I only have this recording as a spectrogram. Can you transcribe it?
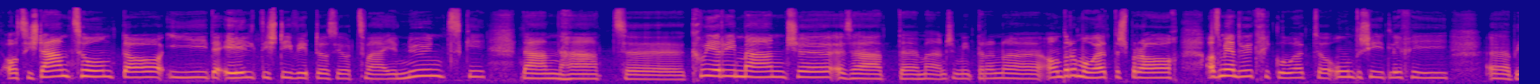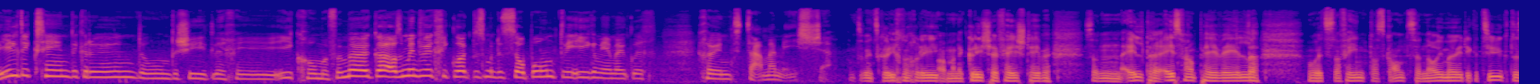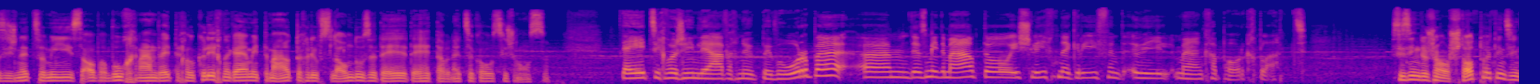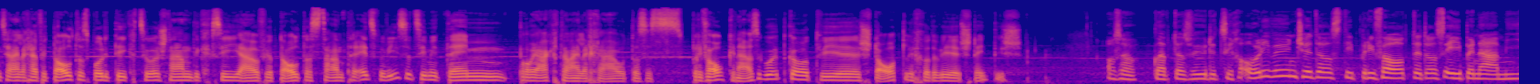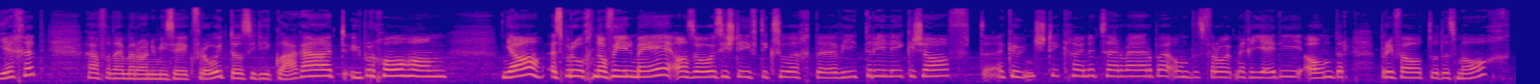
Assistenzhund da ein. Der älteste wird das Jahr 92. Dann hat es äh, queere Menschen, es hat äh, Menschen mit einer anderen Muttersprache. Also wir haben wirklich geschaut, so unterschiedliche äh, Bildungshintergründe, unterschiedliche Einkommen, Vermögen. Also wir haben wirklich geschaut, dass wir das so bunt wie irgendwie möglich können zusammenmischen Und um jetzt gleich noch ein bisschen an einem Klischee festheben, so ein älterer SVP-Wähler, der jetzt da findet, das ganze neumüdige Zeug, das ist nicht so meins, aber am Wochenende möchte ich auch gleich noch gerne mit dem Auto ein aufs Land raus, der, der hat aber nicht so große Chancen. Der hat sich wahrscheinlich einfach nicht beworben. Ähm, das mit dem Auto ist schlicht und ergreifend, weil wir haben keinen Parkplatz haben. Sie sind ja schon als Stadträtin, sind Sie eigentlich auch für die Alterspolitik zuständig gewesen, auch für die Alterszentren. Jetzt beweisen Sie mit dem Projekt eigentlich auch, dass es privat genauso gut geht wie staatlich oder wie städtisch. Also, ich glaube, das würden sich alle wünschen, dass die Privaten das eben auch machen. Von dem her habe ich mich sehr gefreut, dass ich die Gelegenheit bekommen habe ja, es braucht noch viel mehr. Also unsere Stiftung sucht eine weitere Liegenschaft äh, günstig können zu erwerben und es freut mich jede andere Privat, die das macht.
